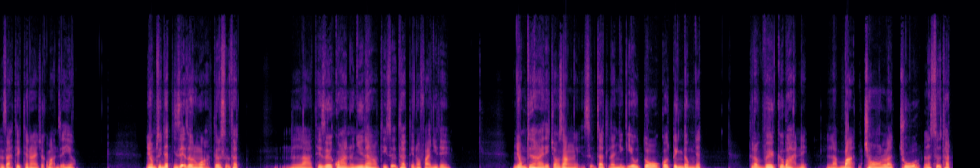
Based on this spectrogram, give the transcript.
Giải thích thế này cho các bạn dễ hiểu. Nhóm thứ nhất thì dễ rồi đúng không ạ? Tức là sự thật là thế giới quan nó như nào thì sự thật thì nó phải như thế. Nhóm thứ hai thì cho rằng ấy, sự thật là những yếu tố có tính đồng nhất. Tức là về cơ bản ấy, là bạn cho là chúa là sự thật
